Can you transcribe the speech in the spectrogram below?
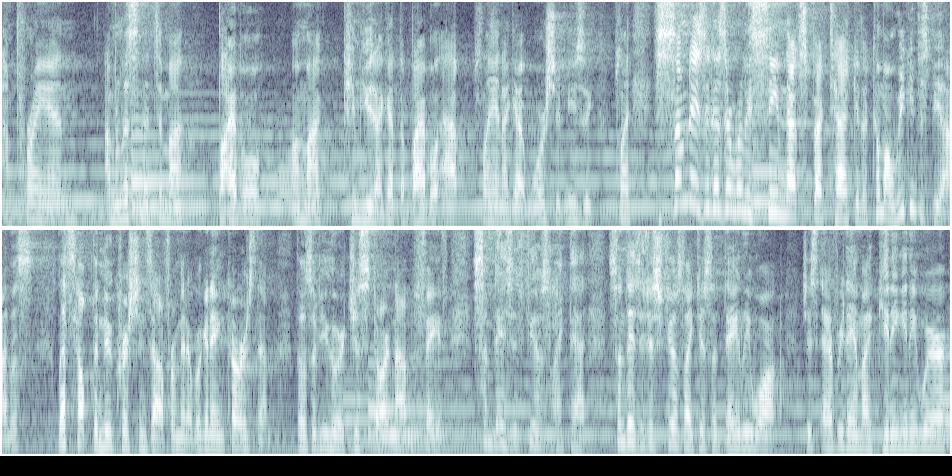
I'm praying, I'm listening to my Bible on my commute. I got the Bible app playing, I got worship music playing. Some days it doesn't really seem that spectacular. Come on, we can just be honest. Let's help the new Christians out for a minute. We're going to encourage them. Those of you who are just starting out in faith. Some days it feels like that. Some days it just feels like just a daily walk, just every day. Am I getting anywhere?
